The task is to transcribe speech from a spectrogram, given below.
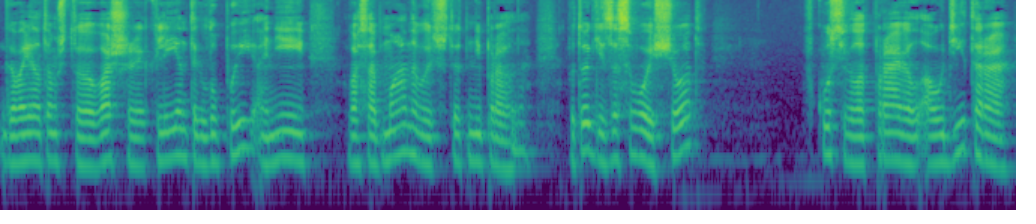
говорил о том, что ваши клиенты глупы, они вас обманывают, что это неправда. В итоге за свой счет Вкусвилл отправил аудитора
